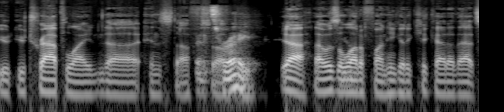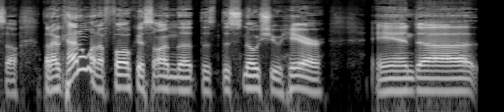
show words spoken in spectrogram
your, your trap line uh, and stuff. that's So, right. Yeah, that was a lot of fun. He got a kick out of that. So, but I kind of want to focus on the, the the snowshoe hare and uh,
